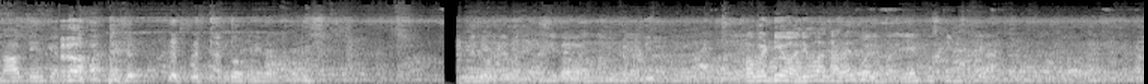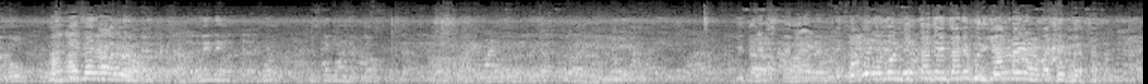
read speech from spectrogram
नाव चेंज कबड्डी व्हॉलीबॉल एक कुस्ती बिस्ती कोण जिंकता त्यांच्याने भुरग्याकडे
